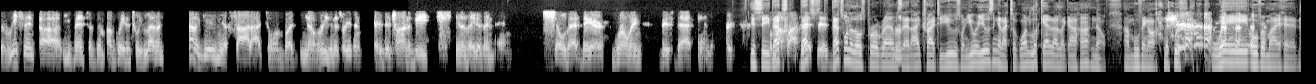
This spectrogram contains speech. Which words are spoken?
the recent uh, events of them upgrading to 11 kind of gave me a side eye to them. But you know, reason is reason. They- They're trying to be innovative and, and show that they're growing this, that, and You see, But that's that's is- that's one of those programs Mhm. that I tried to use when you were using it. I took one look at it. I was like, uh huh, no, I'm moving on. It was way over my head.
